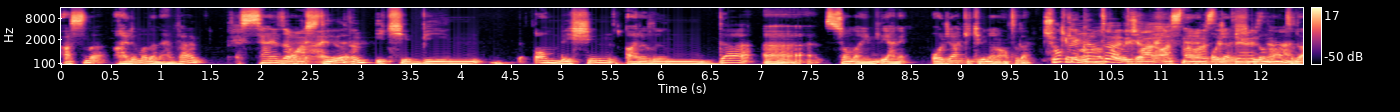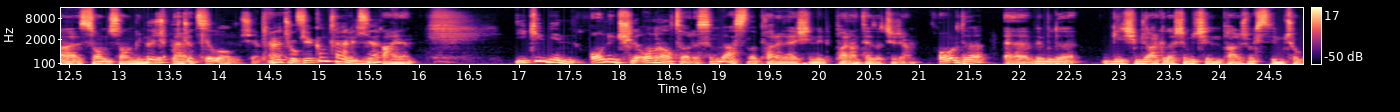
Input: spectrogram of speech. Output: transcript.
Aslında ayrılmadan evvel Ne zaman ayrıldın? 2015'in aralığında e, son ayımda yani Ocak 2016'da. Çok 2016 yakın tarih Ocak. var aslında Evet, Ocak bahsettiğimiz değil mi? 2016'da son son günü. Üç buçuk Evet. yıl olmuş yani. Evet çok yakın tarih ya. Aynen. 2013 ile 16 arasında aslında paralel şimdi bir parantez açacağım. Orada e, ve bu da girişimci arkadaşlarım için paylaşmak istediğim çok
